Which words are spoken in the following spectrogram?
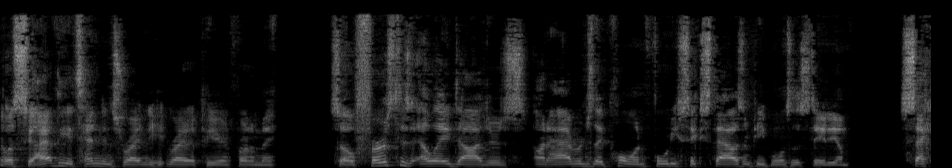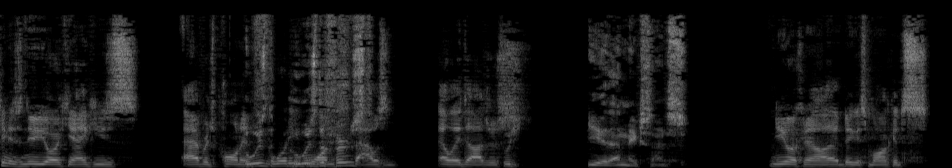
Let's see. I have the attendance right right up here in front of me. So first is L.A. Dodgers. On average, they pull in forty six thousand people into the stadium. Second is New York Yankees. Average pulling in Who is the- forty who is the one first? thousand. L.A. Dodgers. Who- Yeah, that makes sense. New York and L.A. biggest markets.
